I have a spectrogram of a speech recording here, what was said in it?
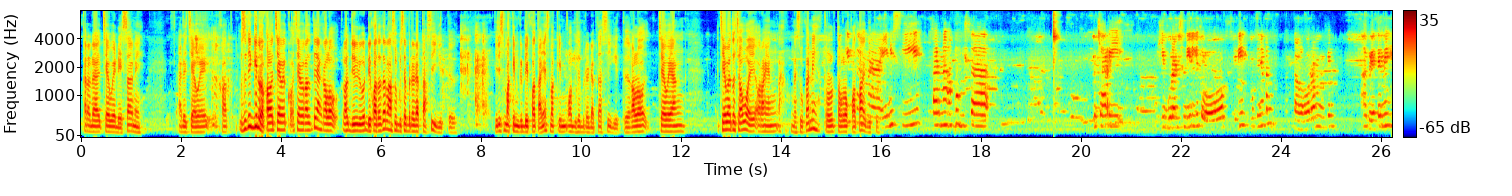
Kan ada cewek desa nih. Ada cewek kota. Maksudnya gini loh, kalau cewek cewek kota tuh yang kalau di, di kota tuh langsung bisa beradaptasi gitu. Jadi semakin gede kotanya semakin oh bisa beradaptasi gitu. Kalau cewek yang cewek atau cowok ya orang yang ah, nggak suka nih terlalu terlalu Ini kota karena gitu. ini sih karena aku bisa mencari hiburan sendiri gitu loh. Jadi maksudnya kan kalau orang mungkin ah bete nih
